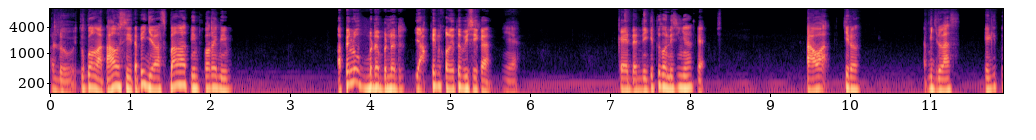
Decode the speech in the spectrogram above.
Aduh itu gue nggak tahu sih tapi jelas banget suaranya bim tapi lu bener-bener yakin kalau itu bisikan? Kayak dan gitu kondisinya kayak tawa kecil. Tapi jelas kayak gitu.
